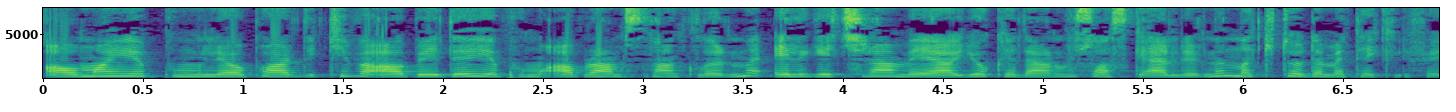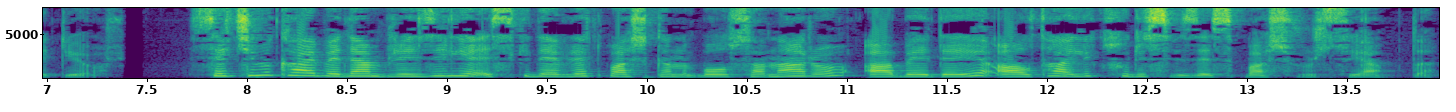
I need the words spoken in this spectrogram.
Alman yapımı Leopard 2 ve ABD yapımı Abrams tanklarını ele geçiren veya yok eden Rus askerlerine nakit ödeme teklif ediyor. Seçimi kaybeden Brezilya eski devlet başkanı Bolsonaro, ABD'ye 6 aylık turist vizesi başvurusu yaptı.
